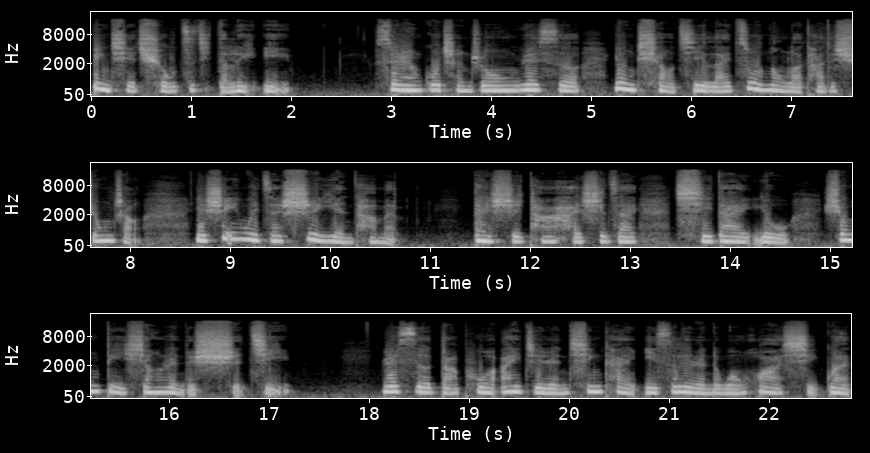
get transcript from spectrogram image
并且求自己的利益。虽然过程中约瑟用巧计来作弄了他的兄长，也是因为在试验他们，但是他还是在期待有兄弟相认的时机。约瑟打破埃及人轻看以色列人的文化习惯。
